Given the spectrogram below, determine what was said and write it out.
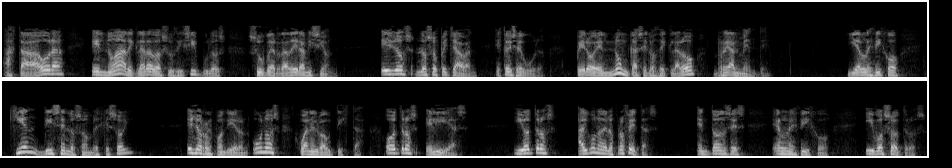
Hasta ahora, Él no ha declarado a sus discípulos su verdadera misión. Ellos lo sospechaban, estoy seguro, pero él nunca se los declaró realmente. Y él les dijo, ¿quién dicen los hombres que soy? Ellos respondieron, unos Juan el Bautista, otros Elías, y otros alguno de los profetas. Entonces él les dijo, ¿y vosotros?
